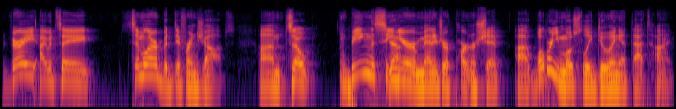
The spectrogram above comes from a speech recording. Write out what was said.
very, I would say, similar but different jobs. Um, so, being the senior yeah. manager of partnership, uh, what were you mostly doing at that time?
